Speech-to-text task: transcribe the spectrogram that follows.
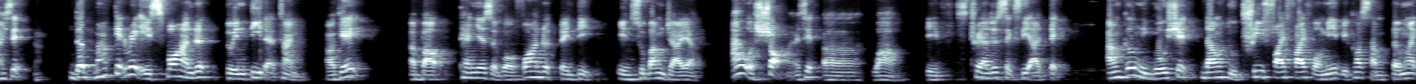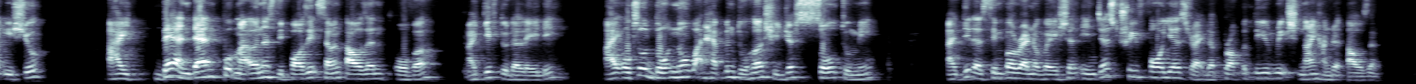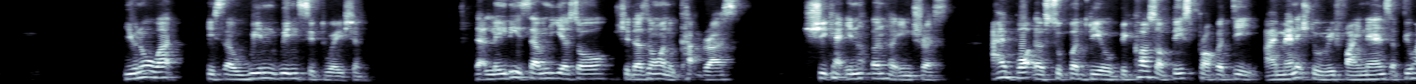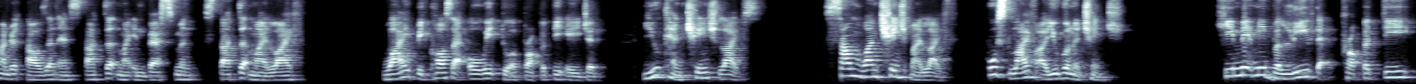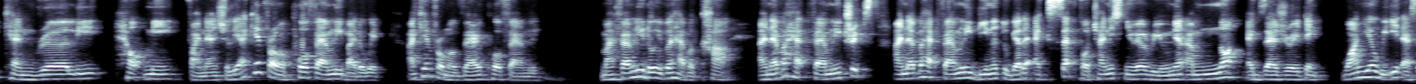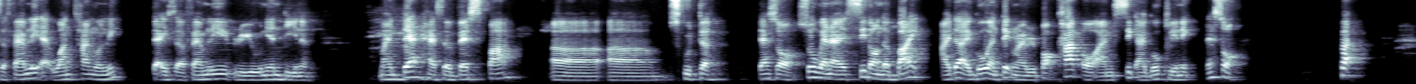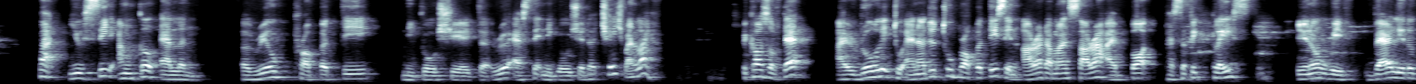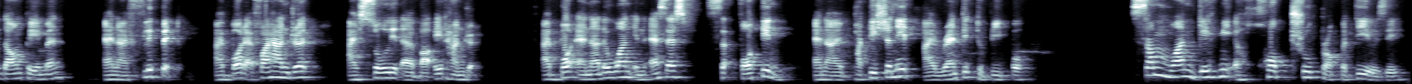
I said, the market rate is 420 that time, okay? About 10 years ago, 420 in Subang Jaya. I was shocked. I said, uh, wow, if 360, I take uncle negotiate down to 355 for me because some termite issue. I there and then put my earnest deposit 7,000 over. I give to the lady. I also don't know what happened to her. She just sold to me. I did a simple renovation. In just three, four years, right, the property reached 900,000. You know what? It's a win-win situation. That lady is 70 years old. She doesn't want to cut grass. She can earn her interest. I bought a super deal because of this property. I managed to refinance a few hundred thousand and started my investment, started my life. Why? Because I owe it to a property agent. You can change lives. Someone changed my life. Whose life are you going to change? He made me believe that property can really help me financially. I came from a poor family, by the way. I came from a very poor family. My family don't even have a car. I never had family trips. I never had family dinner together except for Chinese New Year reunion. I'm not exaggerating. One year we eat as a family at one time only. That is a family reunion dinner. My dad has a Vespa uh, uh, scooter. That's all. So when I sit on the bike, either I go and take my report card or I'm sick, I go clinic. That's all. But, but you see Uncle Alan, a real property negotiator, real estate negotiator, changed my life. Because of that, I roll it to another two properties in Ara Damansara. I bought Pacific Place, you know, with very little down payment, and I flip it. I bought at 500. I sold it at about 800. I bought another one in SS14 and I partition it. I rent it to people. Someone gave me a hope through property, you see.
